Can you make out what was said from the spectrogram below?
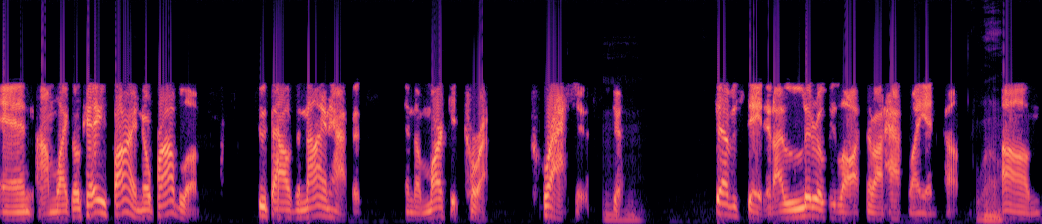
And I'm like, okay, fine, no problem. 2009 happens and the market cra- crashes. Just Mhm. devastated. I literally lost about half my income. Wow. Um,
